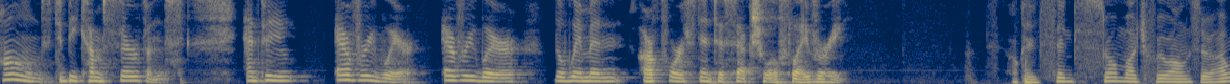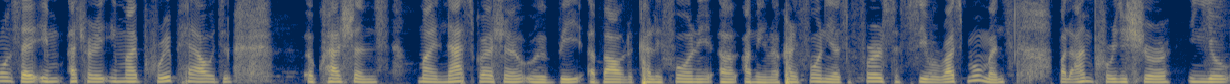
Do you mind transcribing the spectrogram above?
homes, to become servants, and to everywhere everywhere the women are forced into sexual slavery. Okay, thank you so much for your answer. I want to say, in, actually, in my prepared uh, questions, my next question will be about California. Uh, I mean, California's first civil rights movements, but I'm pretty sure in your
